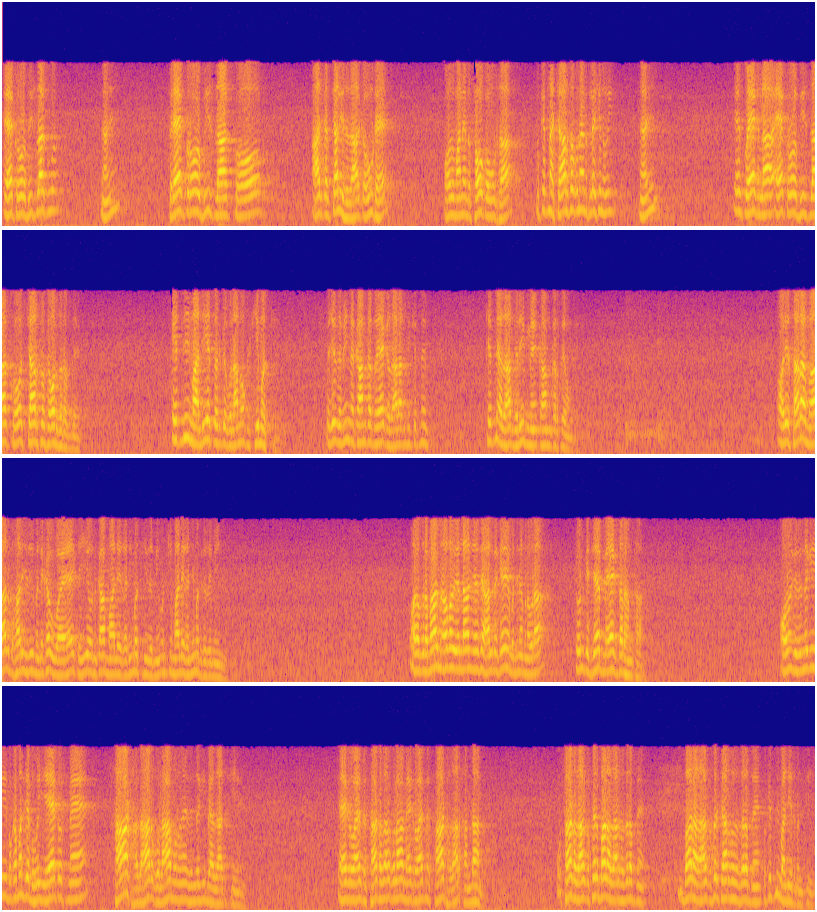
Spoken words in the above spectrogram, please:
ایک کروڑ بیس لاکھ ہوا۔ ہاں جی؟ پھر ایک کروڑ بیس لاکھ کو آج کل چالیس ہزار کا اونٹ ہے۔ اور زمانے میں سو کا اونٹ تھا۔ تو کتنا؟ چار سو گنا انفلیشن ہوئی۔ ہاں جی؟ اس کو ایک لاکھ ایک کروڑ بیس لاکھ کو چار سو سے اور ضرب دیں اتنی مالیت ان کے غلاموں کی قیمت تھی۔ تو جس زمین میں کام کرتے ایک ہزار آدمی کتنے کتنے ہزار غریب میں کام کرتے ہوں گے؟ اور یہ سارا مال بخاری شریف میں لکھا ہوا ہے کہ یہ ان کا مال غنیمت کی زمین ان کی مال غنیمت کی زمین ہے۔ اور عبد الرحمان محمد اللہ جیسے حال میں گئے مدینہ منورہ۔ کہ ان کی جیب میں ایک درہم تھا اور ان کی زندگی مکمل جب ہوئی ہے تو اس میں ساٹھ ہزار غلام انہوں نے زندگی میں آزاد کیے ہیں۔ ایک روایت میں ساٹھ ہزار غلام، ایک روایت میں ساٹھ ہزار خاندان۔ وہ ساٹھ ہزار کو پھر بارہ ہزار سے ضرب دیں بارہ ہزار کو پھر چار سو سے ضرب دیں تو کتنی مالیت بنتی ہے؟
